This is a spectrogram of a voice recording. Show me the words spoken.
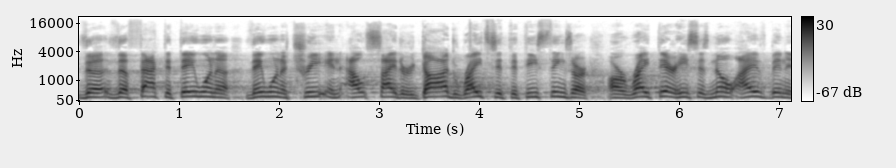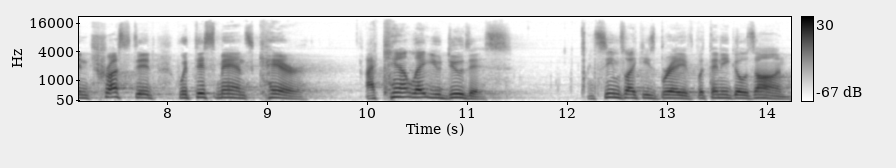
the, the fact that they want to they want to treat an outsider. God writes it that these things are, are right there. He says, No, I have been entrusted with this man's care. I can't let you do this. It seems like he's brave, but then he goes on.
